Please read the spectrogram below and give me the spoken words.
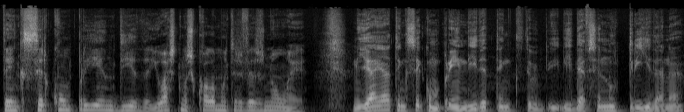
tem que ser compreendida. Eu acho que na escola muitas vezes não é. Yeah, yeah, tem que ser compreendida tem que, e deve ser nutrida, né?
